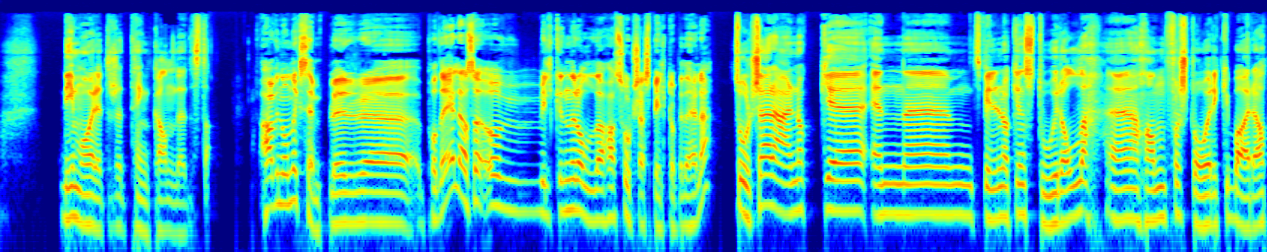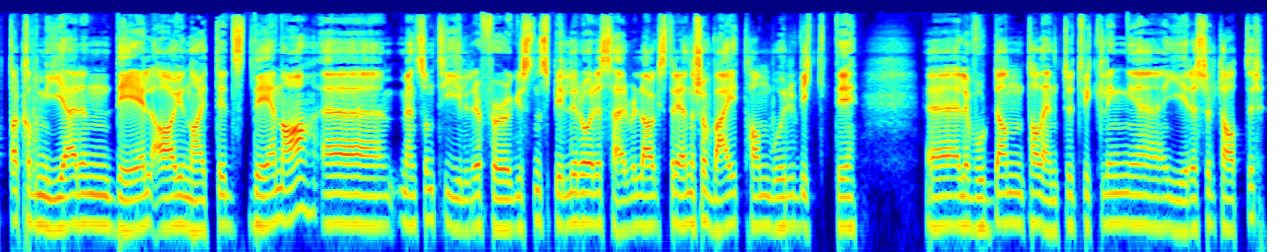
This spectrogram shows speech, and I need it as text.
de må rett og slett tenke annerledes, da. Har vi noen eksempler eh, på det, altså, og hvilken rolle har Solskjær spilt opp i det hele? Solskjær nok eh, en, eh, spiller nok en stor rolle. Han forstår ikke bare at akademiet er en del av Uniteds DNA, men som tidligere Ferguson-spiller og reservelagstrener så veit han hvor viktig eller hvordan talentutvikling gir resultater.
